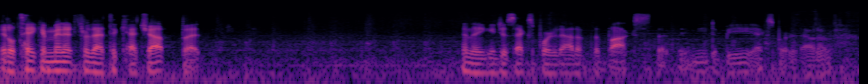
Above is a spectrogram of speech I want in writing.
It'll take a minute for that to catch up, but and then you can just export it out of the box that they need to be exported out of.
